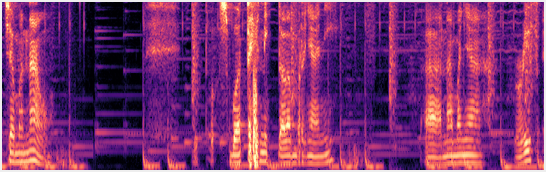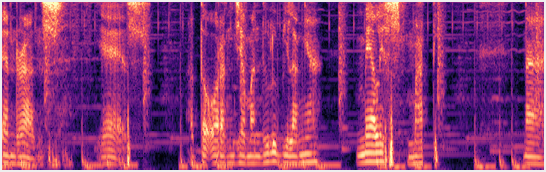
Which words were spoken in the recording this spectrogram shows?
zaman now. Gitu. Sebuah teknik dalam bernyanyi uh, namanya riff and runs. Yes. Atau orang zaman dulu bilangnya melismatic. Nah,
